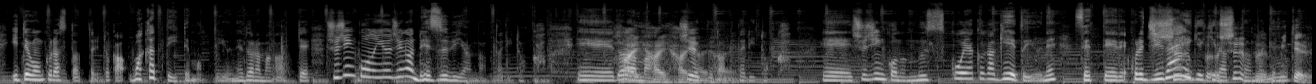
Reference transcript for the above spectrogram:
「イテウォンクラス」だったりとか「分かっていても」っていうねドラマがあって主人公の友人がレズビアンだったりとか、えードラマはいはいはいはいはい「シュープ」だったりとか。えー主人公の息子役がゲイというね設定でこれ時代劇だったんだけど。プ見てる？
